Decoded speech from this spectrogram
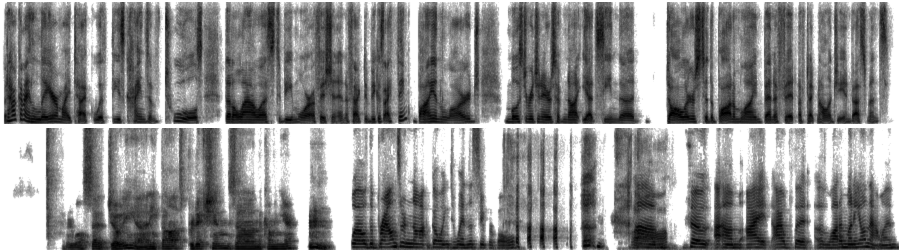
but how can I layer my tech with these kinds of tools that allow us to be more efficient and effective? Because I think by and large, most originators have not yet seen the dollars to the bottom line benefit of technology investments. Very well said. Jodi, uh, any thoughts, predictions on the coming year? well, the Browns are not going to win the Super Bowl. um, so um, I I'll put a lot of money on that one.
